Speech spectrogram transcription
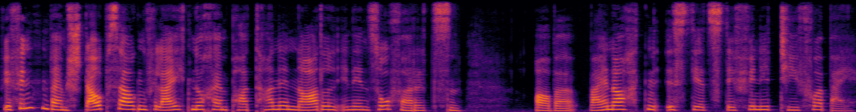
Wir finden beim Staubsaugen vielleicht noch ein paar Tannennadeln in den Sofaritzen aber Weihnachten ist jetzt definitiv vorbei.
